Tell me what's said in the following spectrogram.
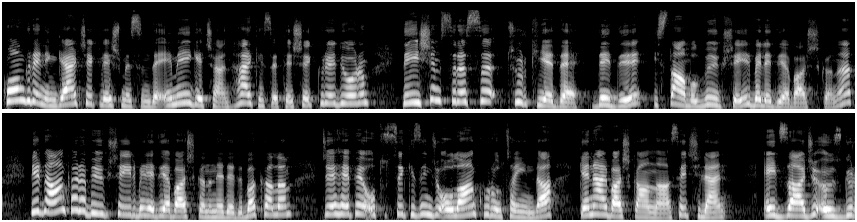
Kongrenin gerçekleşmesinde emeği geçen herkese teşekkür ediyorum. Değişim sırası Türkiye'de dedi İstanbul Büyükşehir Belediye Başkanı. Bir de Ankara Büyükşehir Belediye Başkanı ne dedi bakalım. CHP 38. Olağan Kurultayında genel başkanlığa seçilen Eczacı Özgür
